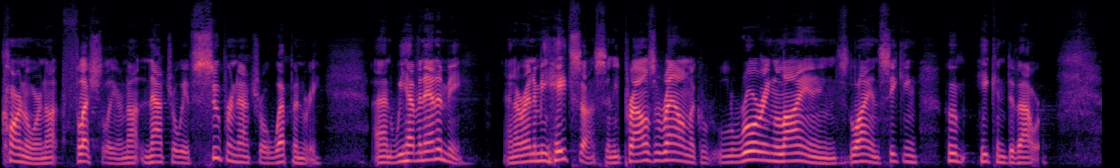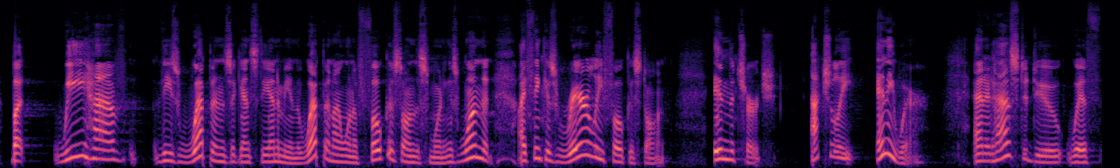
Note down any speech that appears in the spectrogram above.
carnal or not fleshly or not natural. We have supernatural weaponry. And we have an enemy. And our enemy hates us, and he prowls around like roaring lions, lions seeking whom he can devour. But we have these weapons against the enemy. And the weapon I want to focus on this morning is one that I think is rarely focused on in the church, actually anywhere. And it has to do with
